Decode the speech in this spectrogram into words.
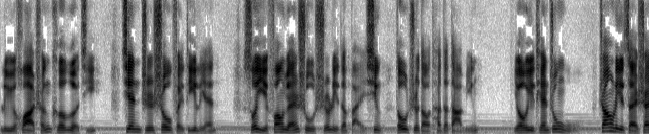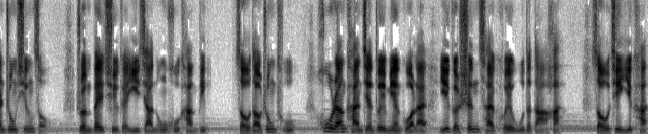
屡化沉疴恶疾。兼职收费低廉，所以方圆数十里的百姓都知道他的大名。有一天中午，张丽在山中行走，准备去给一家农户看病。走到中途，忽然看见对面过来一个身材魁梧的大汉。走近一看，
